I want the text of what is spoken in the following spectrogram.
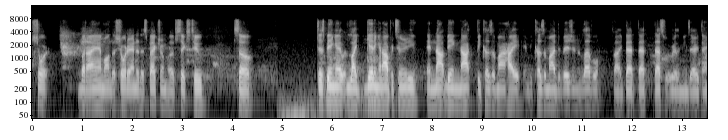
short, but I am on the shorter end of the spectrum of six two, so just being able like getting an opportunity and not being knocked because of my height and because of my division and level like that that that's what really means everything.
